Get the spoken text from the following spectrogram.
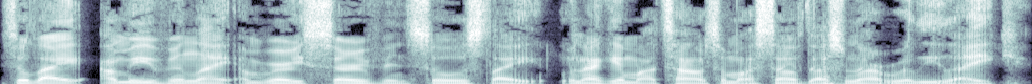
so like, I'm even like, I'm very serving. So it's like when I get my time to myself, that's when I really like,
